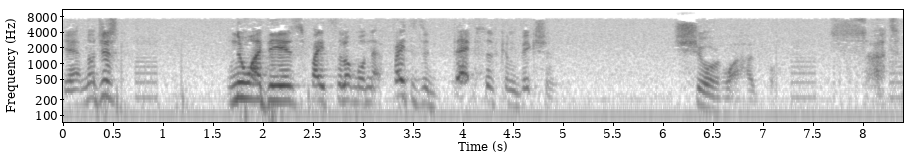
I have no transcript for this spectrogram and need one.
Yeah, not just new ideas. Faith's a lot more than that. Faith is a depth of conviction. Sure of what I hope for. Certain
